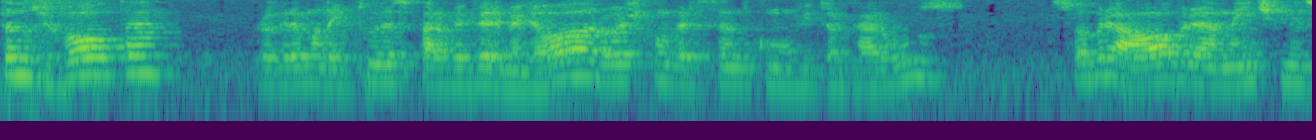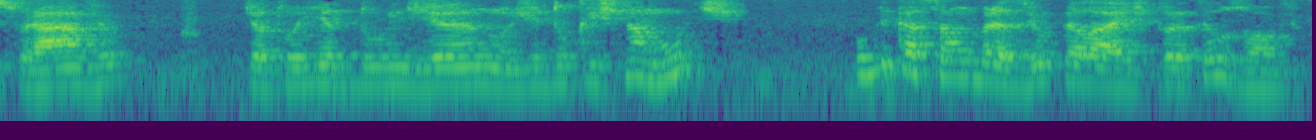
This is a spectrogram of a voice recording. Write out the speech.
Estamos de volta, programa Leituras para Viver Melhor, hoje conversando com o Vitor Caruso sobre a obra A Mente Mensurável, de autoria do indiano Jiddu Krishnamurti, publicação no Brasil pela editora Teosófica.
